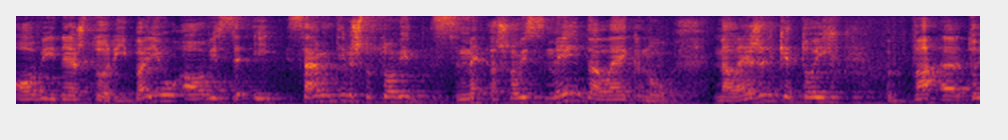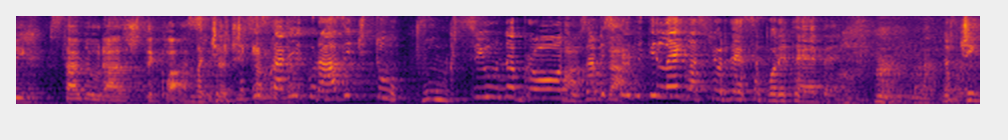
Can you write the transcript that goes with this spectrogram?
ovi nešto ribaju, a ovi se, i samim tim što su ovi, sme, što ovi smeju da legnu na ležaljke, to ih, va, e, to ih stavlja u različite klase. Ma čekaj, čekaj, samo da- stavlja ih u različitu funkciju na brodu. Pa, Zamisli da. kad bi ti legla stjordesa pored tebe. Znači,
